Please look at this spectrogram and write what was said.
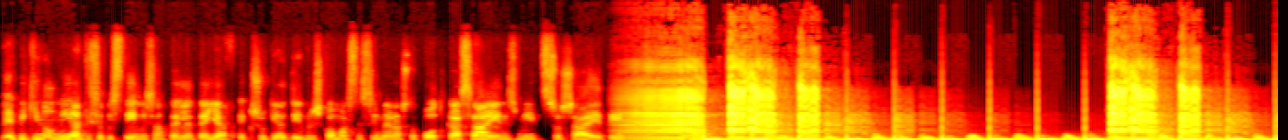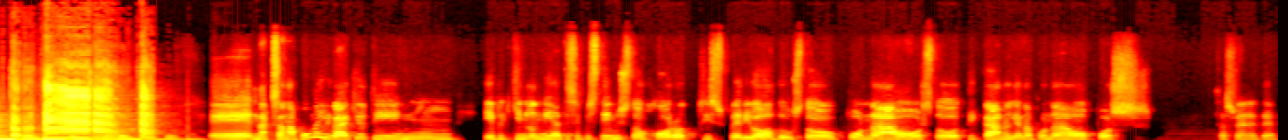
επικοινωνία της επιστήμης, αν θέλετε, για εξού και ότι βρισκόμαστε σήμερα στο podcast Science Meets Society. Ε, να ξαναπούμε λιγάκι ότι η επικοινωνία της επιστήμης στον χώρο της περίοδου, στο πονάω, στο τι κάνω για να πονάω, πώς σας φαίνεται;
